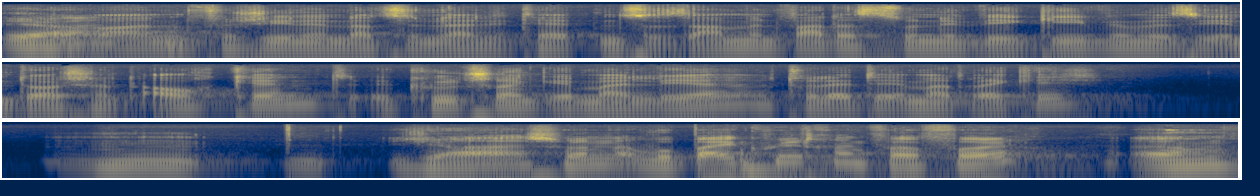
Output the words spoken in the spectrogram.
Da Ja, waren verschiedene Nationalitäten zusammen. War das so eine WG, wie man sie in Deutschland auch kennt? Kühlschrank immer leer, Toilette immer dreckig? ja, schon. Wobei Kühlschrank war voll. Ähm,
